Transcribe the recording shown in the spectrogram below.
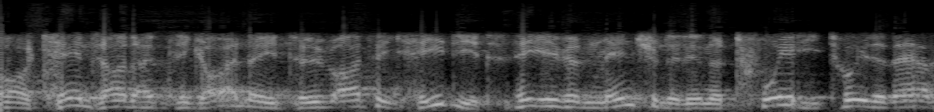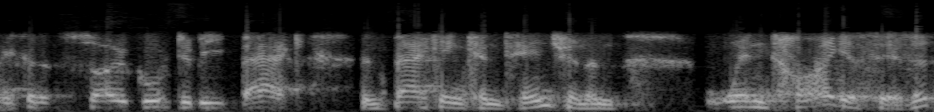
Oh, Kent, I don't think I need to. I think he did. He even mentioned it in a tweet. He tweeted out, he said, it's so good to be back and back in contention. And when Tiger says it,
